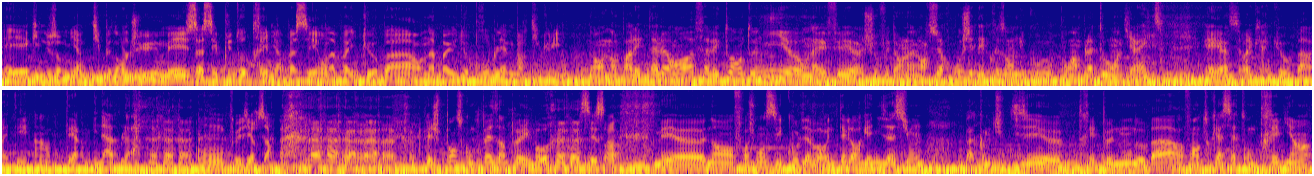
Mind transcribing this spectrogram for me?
et qui nous ont mis un petit peu dans le jus, mais ça s'est plutôt très bien passé, on n'a pas eu de queue au bar, on n'a pas eu de problème particulier. Non, on en parlait tout à l'heure en off avec toi Anthony, Euh, on avait fait euh, chauffer dans la noirceur où j'étais présent du coup pour un plateau en direct et c'est vrai que la queue au bar était interminable On peut dire ça, et je pense qu'on pèse un peu les mots. c'est ça. Mais euh, non, franchement, c'est cool d'avoir une telle organisation. Bah, comme tu disais, euh, très peu de monde au bar. Enfin, en tout cas, ça tourne très bien.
